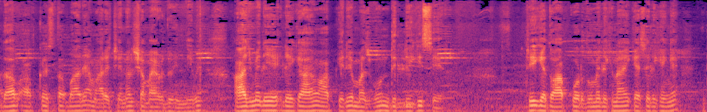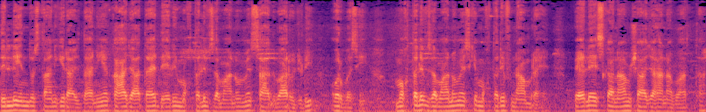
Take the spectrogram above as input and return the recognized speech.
आदाब, आपका इस्तबाल है, हमारे चैनल शमा उर्दू हिंदी में। आज मैं ले, लेके आया हूँ आपके लिए मजमून दिल्ली की सैर ठीक है तो आपको उर्दू में लिखना है, कैसे लिखेंगे? दिल्ली हिंदुस्तान की राजधानी है, कहा जाता है दिल्ली मुख्तलिफ़ ज़मानों में सात बार उजड़ी और बसी। मुख्तलिफ़ ज़मानों में इसके मुख्तलिफ़ नाम रहे। पहले इसका नाम शाहजहानाबाद था,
